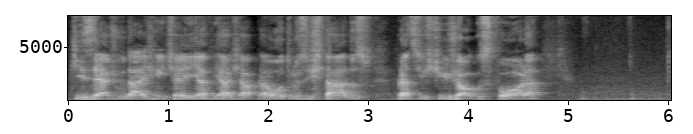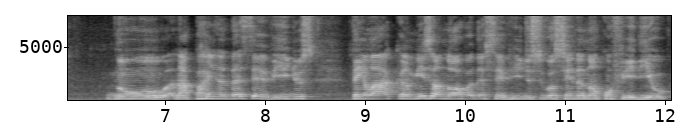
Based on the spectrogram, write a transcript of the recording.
quiser ajudar a gente aí a viajar para outros estados para assistir jogos fora, no, na página DC Vídeos tem lá a camisa nova desse vídeo, se você ainda não conferiu.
